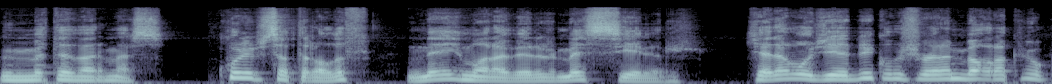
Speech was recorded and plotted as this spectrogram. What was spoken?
Ümmete vermez. Kulüp satın alır. Neymar'a verir, Messi'ye verir. Kerem Hoca'ya bir kuruş veren bir Arap yok.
